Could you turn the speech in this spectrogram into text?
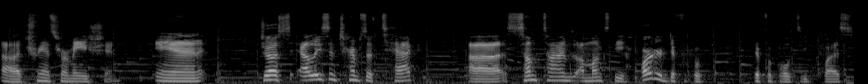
uh, transformation. And just, at least in terms of tech, uh, sometimes amongst the harder difficult, difficulty quests,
